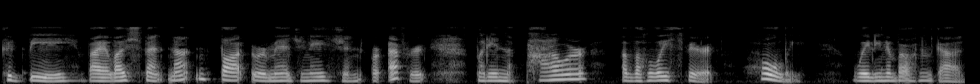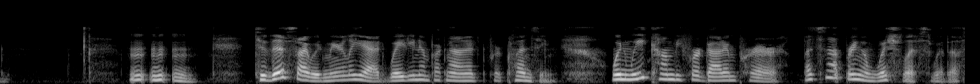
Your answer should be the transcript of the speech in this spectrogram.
could be by a life spent not in thought or imagination or effort, but in the power of the Holy Spirit, holy, waiting upon God. Mm-mm-mm. To this I would merely add, waiting upon God for cleansing. When we come before God in prayer, let's not bring a wish list with us.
